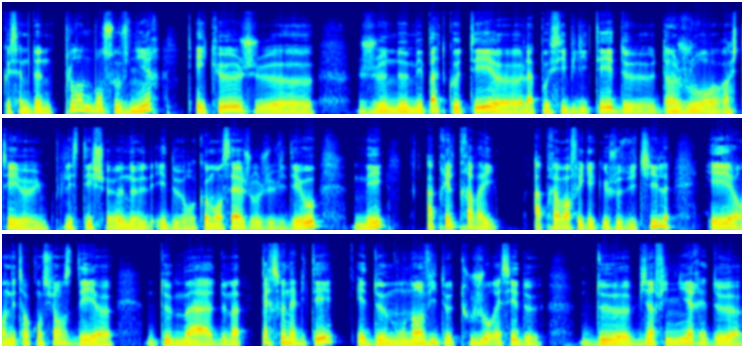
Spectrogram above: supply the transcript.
que ça me donne plein de bons souvenirs et que je euh, je ne mets pas de côté la possibilité d'un jour racheter une PlayStation et de recommencer à jouer aux jeux vidéo, mais après le travail, après avoir fait quelque chose d'utile et en étant conscience des de ma de ma personnalité et de mon envie de toujours essayer de de bien finir et de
